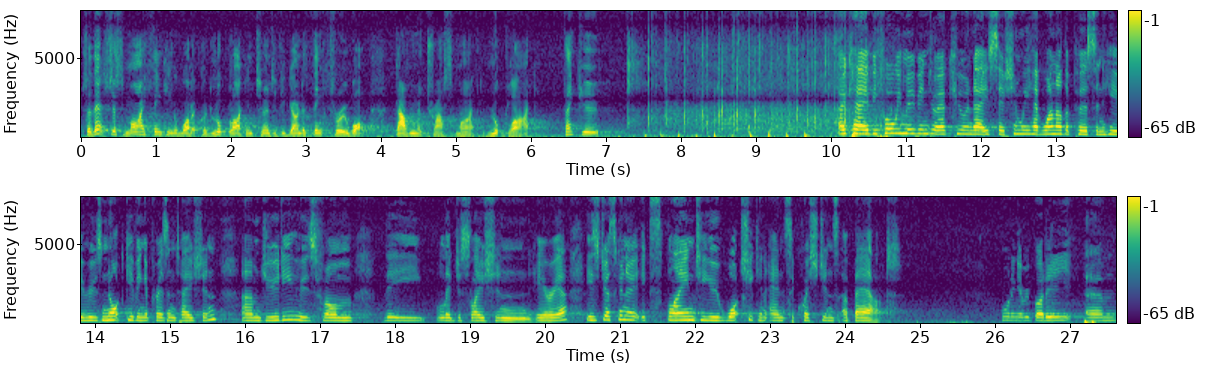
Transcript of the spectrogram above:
So that's just my thinking of what it could look like in terms of you're going to think through what government trust might look like. Thank you. Okay, before we move into our Q&A session, we have one other person here who's not giving a presentation, um, Judy, who's from the legislation area, is just going to explain to you what she can answer questions about. Morning, everybody. Um,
